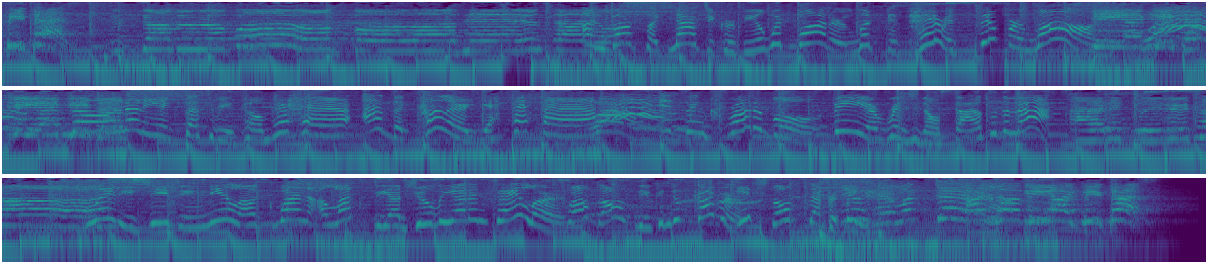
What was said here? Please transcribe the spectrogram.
sexy pets. Discover a world full of hairstyles. Unbox like magic reveal with water. Look, this hair is super long. VIP pets, VIP So pets. many accessories, comb her hair, add the color, yeah! Wow. It's incredible! The original style to the max! Add a glitter touch. Lady Gigi, Neela, Gwen, Alexia, Juliet, and Taylor! 12 dolls you can discover, each sold separately. Your hair looks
